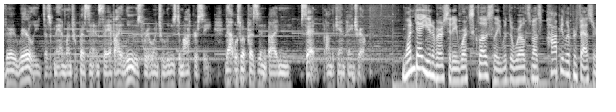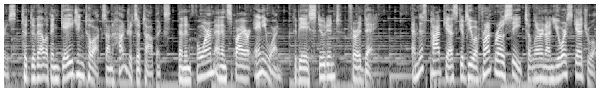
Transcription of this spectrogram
Very rarely does a man run for president and say, if I lose, we're going to lose democracy. That was what President Biden said on the campaign trail. One Day University works closely with the world's most popular professors to develop engaging talks on hundreds of topics that inform and inspire anyone to be a student for a day. And this podcast gives you a front row seat to learn on your schedule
